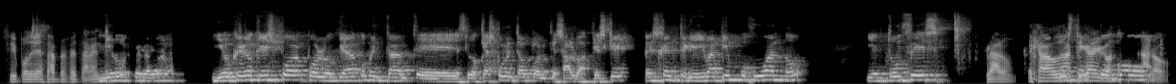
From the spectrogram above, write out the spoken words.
Sí, podría estar perfectamente. Yo, pero yo creo que es por, por lo que ha comentado antes, lo que has comentado tú antes, Alba, que es que es gente que lleva tiempo jugando y entonces Claro, es que un que... poco- Claro,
